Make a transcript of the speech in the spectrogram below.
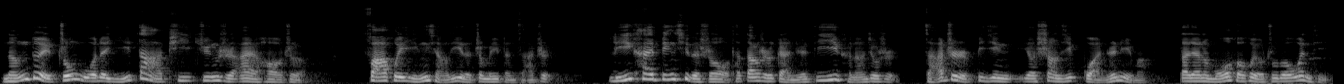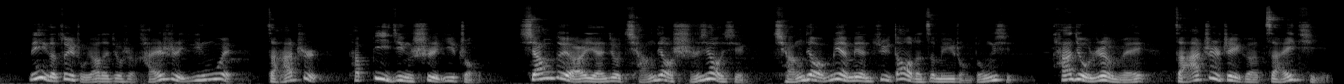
能对中国的一大批军事爱好者发挥影响力的这么一本杂志。离开兵器的时候，他当时感觉第一可能就是杂志毕竟要上级管着你嘛，大家的磨合会有诸多问题。另一个最主要的就是还是因为杂志它毕竟是一种相对而言就强调时效性、强调面面俱到的这么一种东西，他就认为。杂志这个载体，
